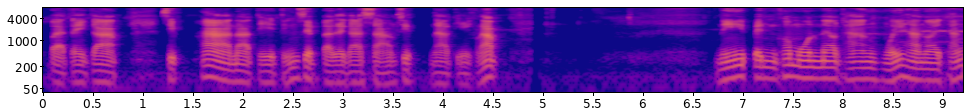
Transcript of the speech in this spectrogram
18นาฬิกา15 นาทีถึง 18นาฬิกา30 นาทีครับ นี้เป็นข้อมูลแนวทางหวยฮานอยทั้ง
